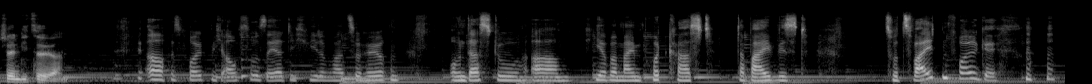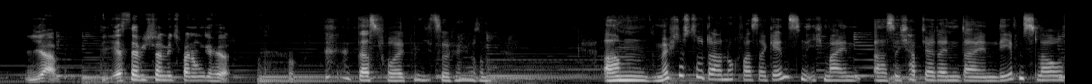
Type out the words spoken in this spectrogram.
Schön, dich zu hören. Ach, es freut mich auch so sehr, dich wieder mal zu hören und dass du ähm, hier bei meinem Podcast dabei bist zur zweiten Folge. Ja, die erste habe ich schon mit Spannung gehört. Das freut mich zu hören. Ähm, möchtest du da noch was ergänzen? Ich meine, also ich habe ja deinen deinen Lebenslauf,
